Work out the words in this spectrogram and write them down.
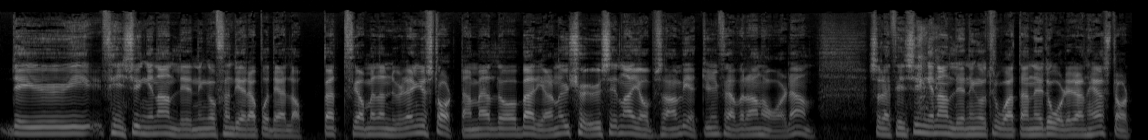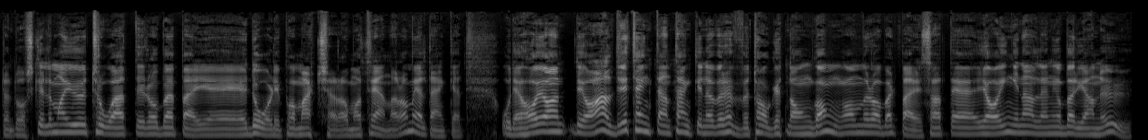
det är ju, finns ju ingen anledning att fundera på det loppet. För jag menar, nu är den ju startanmäld och bärgaren kör ju sina jobb så han vet ju ungefär var han har den. Så det finns ju ingen anledning att tro att den är dålig den här starten. Då skulle man ju tro att Robert Berg är dålig på att matcha dem och träna dem helt enkelt. Och det har jag, det har aldrig tänkt den tanken överhuvudtaget någon gång om Robert Berg. Så att eh, jag har ingen anledning att börja nu.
